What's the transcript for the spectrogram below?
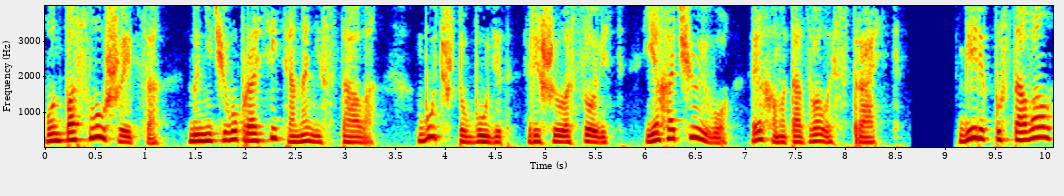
он послушается, но ничего просить она не стала. «Будь что будет», — решила совесть. «Я хочу его», — эхом отозвалась страсть. Берег пустовал,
